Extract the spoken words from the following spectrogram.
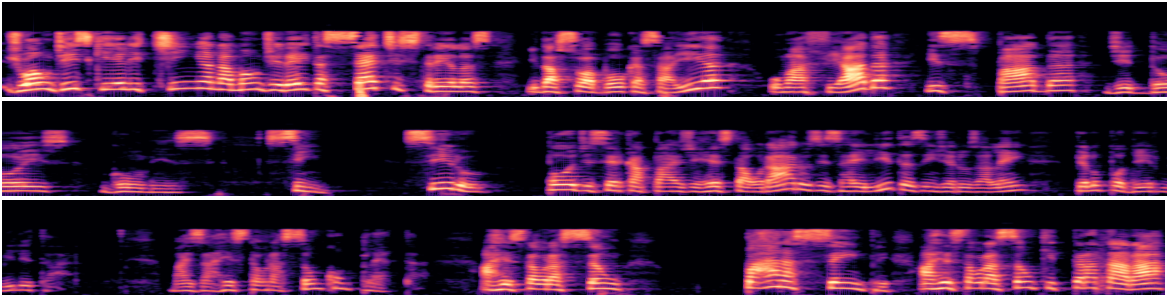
João diz que ele tinha na mão direita sete estrelas e da sua boca saía uma afiada espada de dois gumes. Sim, Ciro pôde ser capaz de restaurar os israelitas em Jerusalém pelo poder militar. Mas a restauração completa, a restauração para sempre, a restauração que tratará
